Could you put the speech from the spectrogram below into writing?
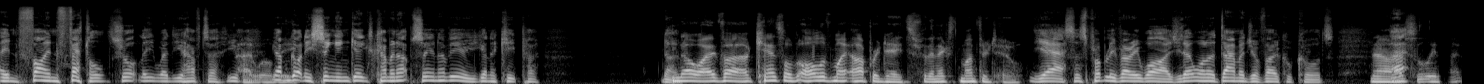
in fine fettle shortly when you have to. You, you haven't got any singing gigs coming up soon, have you? You're going to keep. Uh, no. No, I've uh, canceled all of my opera dates for the next month or two. Yes, that's probably very wise. You don't want to damage your vocal cords. No, Uh, absolutely not.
